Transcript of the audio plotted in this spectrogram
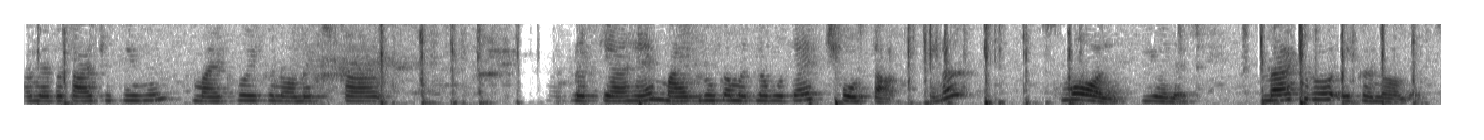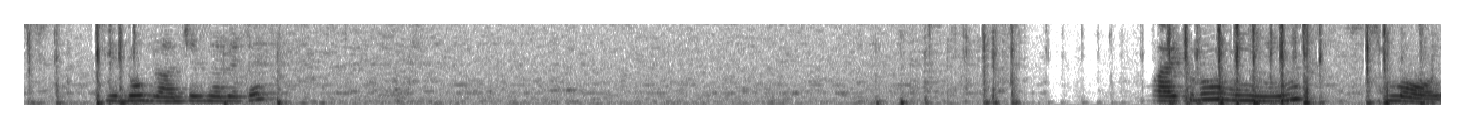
और मैं बता चुकी हूँ माइक्रो इकोनॉमिक्स का मतलब क्या है? माइक्रो का मतलब होता है छोटा, है ना? स्मॉल यूनिट माइक्रो इकोनॉमिक्स ये दो ब्रांचेस हैं बेटे। माइक्रो मीन्स स्मॉल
